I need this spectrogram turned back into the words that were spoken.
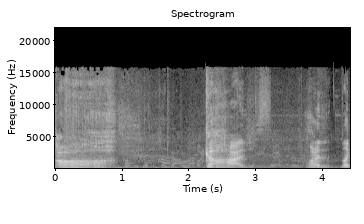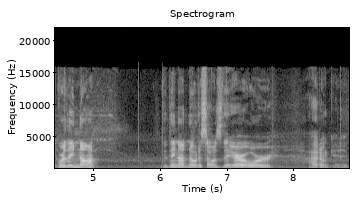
Oh, God! What like were they not? Did they not notice I was there, or I don't get it.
